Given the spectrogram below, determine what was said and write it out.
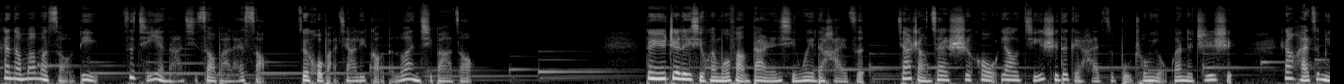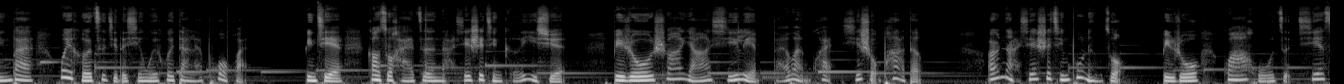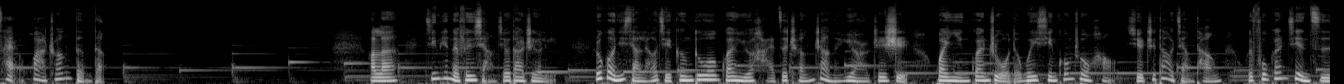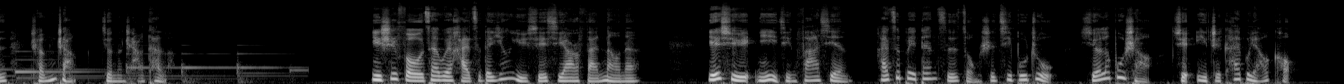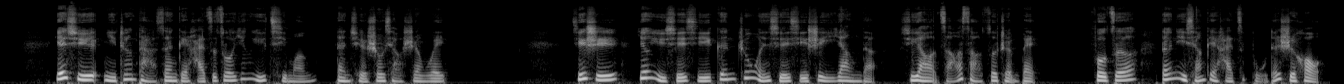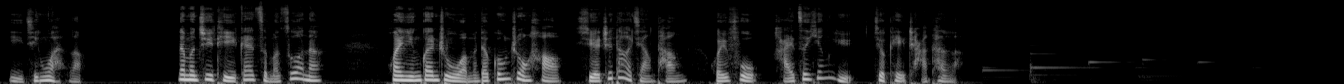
看到妈妈扫地，自己也拿起扫把来扫，最后把家里搞得乱七八糟。对于这类喜欢模仿大人行为的孩子，家长在事后要及时的给孩子补充有关的知识，让孩子明白为何自己的行为会带来破坏，并且告诉孩子哪些事情可以学，比如刷牙、洗脸、摆碗筷、洗手帕等，而哪些事情不能做，比如刮胡子、切菜、化妆等等。好了，今天的分享就到这里。如果你想了解更多关于孩子成长的育儿知识，欢迎关注我的微信公众号“学之道讲堂”，回复关键词“成长”就能查看了。你是否在为孩子的英语学习而烦恼呢？也许你已经发现，孩子背单词总是记不住，学了不少却一直开不了口。也许你正打算给孩子做英语启蒙，但却收效甚微。其实，英语学习跟中文学习是一样的，需要早早做准备，否则等你想给孩子补的时候，已经晚了。那么具体该怎么做呢？欢迎关注我们的公众号“学之道讲堂”，回复“孩子英语”就可以查看了。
